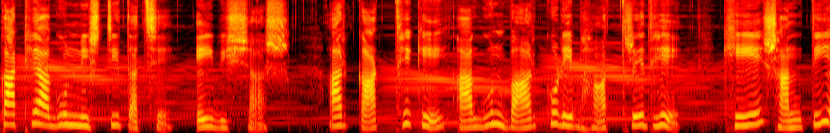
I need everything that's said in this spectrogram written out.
কাঠে আগুন নিশ্চিত আছে, এই বিশ্বাস। আর কাঠ থেকে আগুন বার করে ভাত রেঁধে খেয়ে শান্তি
